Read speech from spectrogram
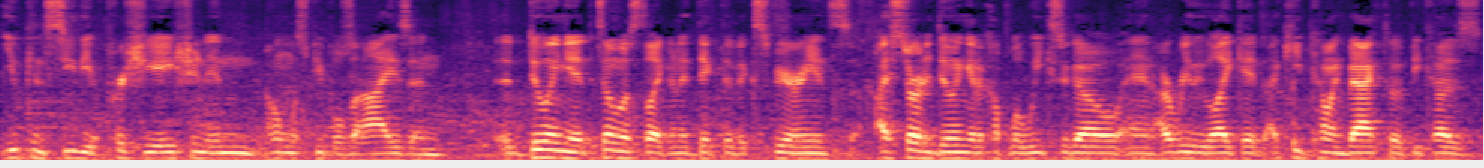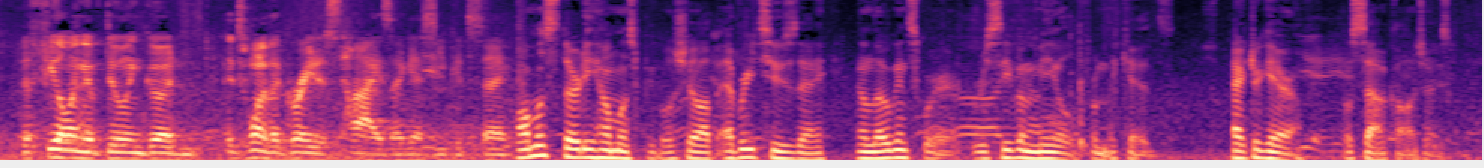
You can see the appreciation in homeless people's eyes and uh, doing it, it's almost like an addictive experience. I started doing it a couple of weeks ago and I really like it. I keep coming back to it because the feeling of doing good, it's one of the greatest highs, I guess you could say. Almost 30 homeless people show up every Tuesday in Logan Square to receive a meal from the kids. Hector Guerra, LaSalle College High School.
